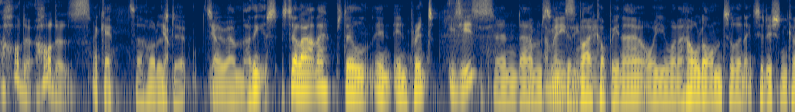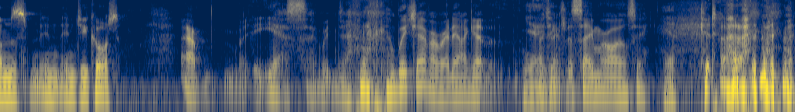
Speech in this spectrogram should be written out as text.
Hodder, Hodders? Okay, so Hodders Yep. do it. So um, I think it's still out there, still in, in print. It is. And um, so you can buy a copy now, or you want to hold on till the next edition comes in, in due course. Uh, yes, whichever really. I get. Yeah, I think exactly. the same royalty. Yeah, good.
